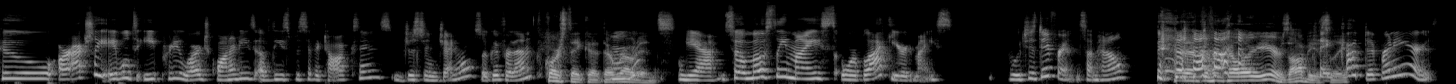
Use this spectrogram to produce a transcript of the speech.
who are actually able to eat pretty large quantities of these specific toxins just in general. So good for them. Of course they could. They're Mhm. rodents. Yeah. So mostly mice or black eared mice, which is different somehow. They have different color ears, obviously. They got different ears.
